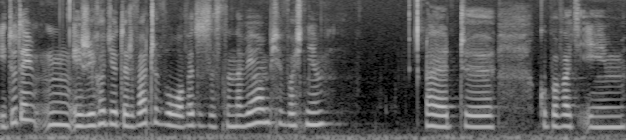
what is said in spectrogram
I tutaj, mm, jeżeli chodzi o te żwacze wołowe, to zastanawiałam się właśnie, czy kupować im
